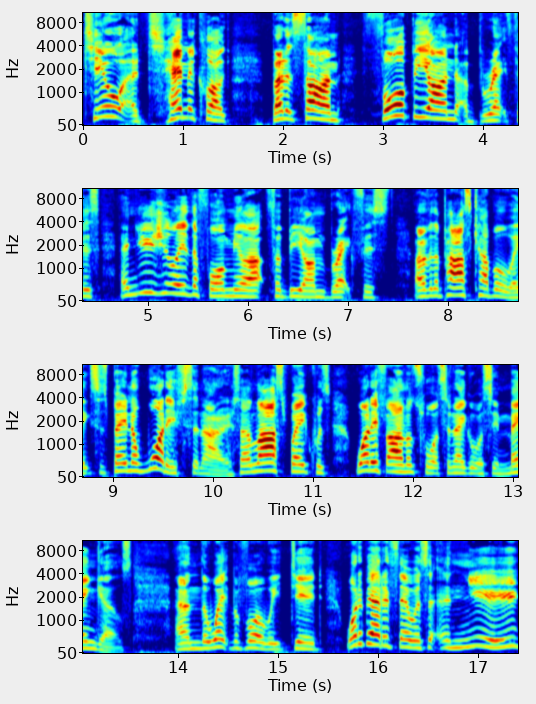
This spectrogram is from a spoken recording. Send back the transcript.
till 10 o'clock. But it's time for Beyond Breakfast, and usually the formula for Beyond Breakfast over the past couple of weeks has been a what if scenario. So last week was what if Arnold Schwarzenegger was in Mean Girls? And the week before we did, what about if there was a new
